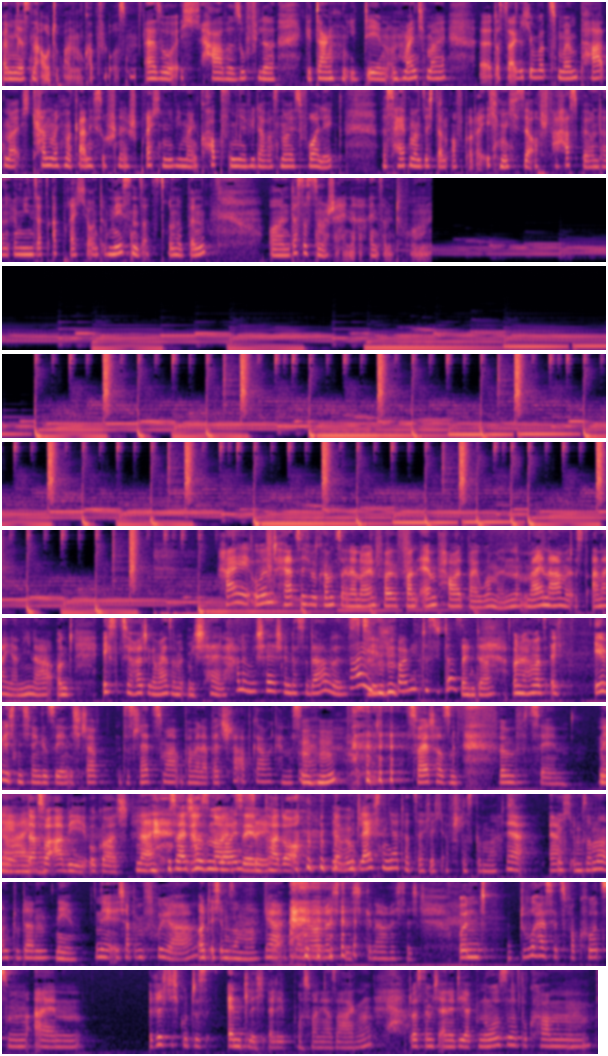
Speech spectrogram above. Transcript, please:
bei mir ist eine Autobahn im Kopf los. Also ich habe so viele Gedanken, Ideen und manchmal, äh, das sage ich immer zu meinem Partner, ich kann manchmal gar nicht so schnell sprechen, wie mein Kopf mir wieder was Neues vorlegt, weshalb man sich dann oft oder ich mich sehr oft verhaspel und dann irgendwie einen Satz abbreche und im nächsten Satz drinne bin. Und das ist zum Beispiel eine, ein Symptom. Und herzlich willkommen zu einer neuen Folge von Empowered by Women. Mein Name ist Anna Janina und ich sitze hier heute gemeinsam mit Michelle. Hallo Michelle, schön, dass du da bist. Hi, ich freue mich, dass ich da sein darf. Und wir haben uns echt ewig nicht mehr gesehen. Ich glaube, das letzte Mal bei meiner Bachelorabgabe kann das sein? Mhm. 2015. Nee, Nein. das war Abi, oh Gott. Nein. 2019, 19. pardon. Wir haben im gleichen Jahr tatsächlich Abschluss gemacht. Ja, ja. Ich im Sommer und du dann, nee. Nee, ich habe im Frühjahr. Und ich im Sommer. Ja, ja. genau richtig, genau richtig. Und du hast jetzt vor kurzem ein richtig gutes Endlich erlebt, muss man ja sagen. Ja. Du hast nämlich eine Diagnose bekommen, mhm.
